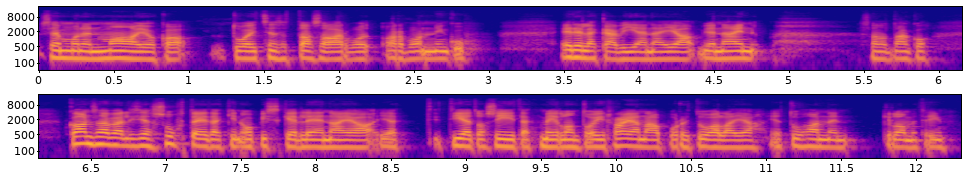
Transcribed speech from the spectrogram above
semmoinen maa, joka tuo itsensä tasa-arvon niin edelläkävijänä ja, ja näin sanotaanko kansainvälisiä suhteitakin opiskelleena ja, ja tieto siitä, että meillä on toi rajanaapuri tuolla ja, ja tuhannen kilometrin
